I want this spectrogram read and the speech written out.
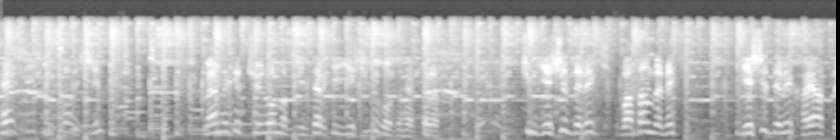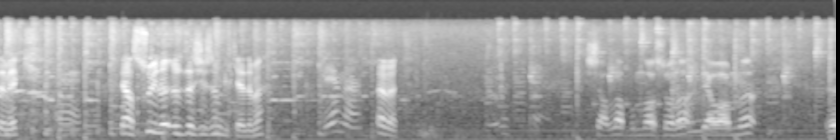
Her şey insan için. Memleket şöyle olmasın yeter ki yeşillik olsun hep taraf. Çünkü yeşil demek vatan demek, yeşil demek hayat demek. Yani suyla özdeşleşen bir kelime. değil mi? Evet. İnşallah bundan sonra devamlı e,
